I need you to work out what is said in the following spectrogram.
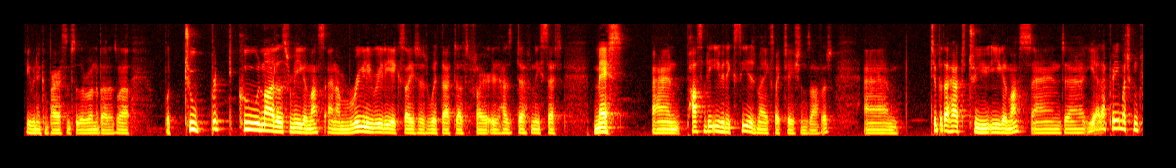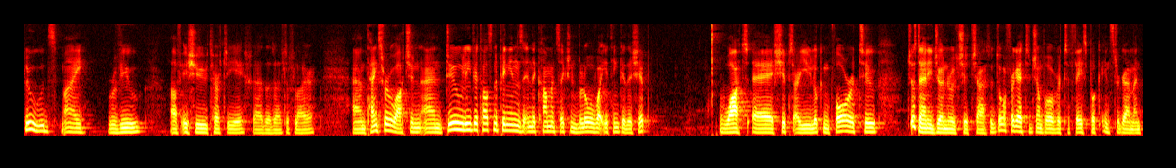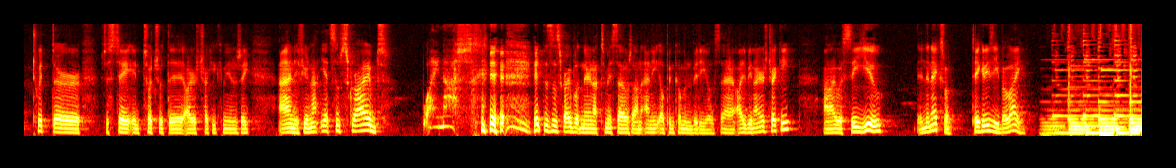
even in comparison to the Runabout as well. But two pretty cool models from Eaglemoss, and I'm really, really excited with that Delta Flyer. It has definitely set, met, and possibly even exceeded my expectations of it. Um, tip of the hat to you, Eaglemoss. And uh, yeah, that pretty much concludes my review of issue 38, uh, the Delta Flyer. And um, thanks for watching. And do leave your thoughts and opinions in the comment section below what you think of the ship. What uh, ships are you looking forward to? Just any general chit chat. And don't forget to jump over to Facebook, Instagram, and Twitter to stay in touch with the Irish Trekkie community. And if you're not yet subscribed, why not? Hit the subscribe button there not to miss out on any up and coming videos. Uh, I've been Irish Trekkie, and I will see you in the next one. Take it easy. Bye bye.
